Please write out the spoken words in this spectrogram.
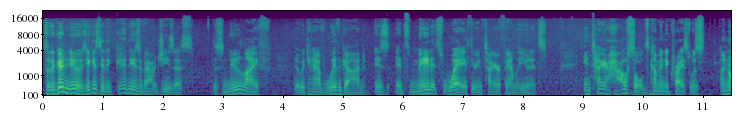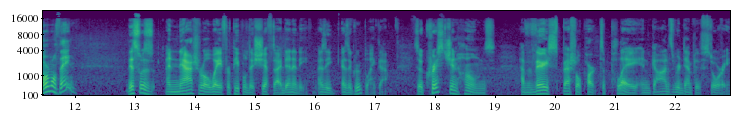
So the good news, you can see the good news about Jesus, this new life that we can have with God, is it's made its way through entire family units. Entire households coming to Christ was a normal thing. This was a natural way for people to shift identity as a, as a group like that. So Christian homes have a very special part to play in God's redemptive story.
